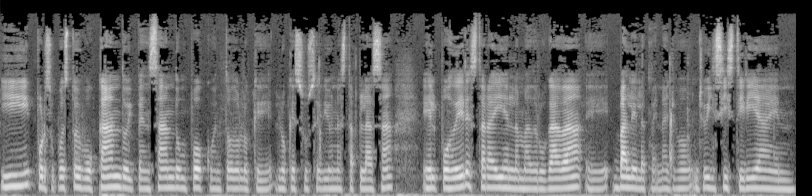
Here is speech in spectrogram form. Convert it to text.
y por supuesto evocando y pensando un poco en todo lo que, lo que sucedió en esta plaza, el poder estar ahí en la madrugada eh, vale la pena. Yo, yo insistiría en,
